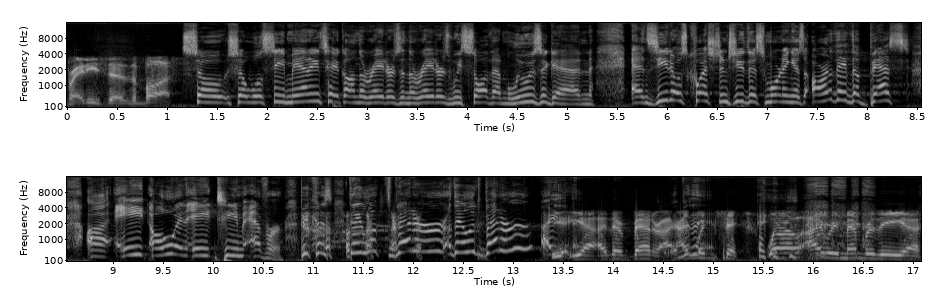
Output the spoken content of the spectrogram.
Brady's uh, the boss. So, so we'll see Manning take on the Raiders, and the Raiders, we saw them lose again. And Zito's question to you this morning is, are they the best uh, 8 0 and 8 team ever? Because they looked better. They looked better. I- Yeah, yeah, they're better. I, I wouldn't say. Well, I remember the uh,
